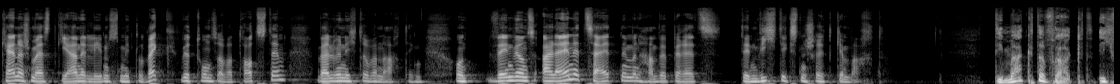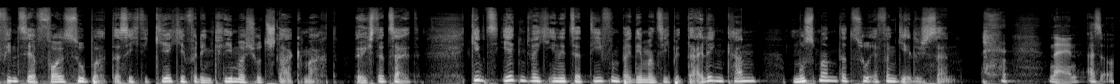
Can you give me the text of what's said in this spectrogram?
Keiner schmeißt gerne Lebensmittel weg, wir tun es aber trotzdem, weil wir nicht drüber nachdenken. Und wenn wir uns alleine Zeit nehmen, haben wir bereits den wichtigsten Schritt gemacht. Die Magda fragt, ich finde es ja voll super, dass sich die Kirche für den Klimaschutz stark macht. Höchste Zeit. Gibt es irgendwelche Initiativen, bei denen man sich beteiligen kann? Muss man dazu evangelisch sein? Nein, also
